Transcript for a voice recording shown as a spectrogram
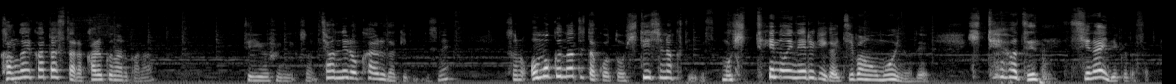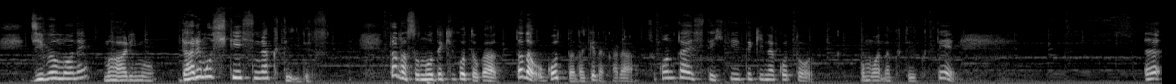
考え方したら軽くなるかな？っていうふうにそのチャンネルを変えるだけでいいんですね。その重くなってたことを否定しなくていいです。もう否定のエネルギーが一番重いので、否定は全しないでください。自分もね、周りも、誰も否定しなくていいです。ただその出来事がただ起こっただけだからそこに対して否定的なことを思わなくてよくてえ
